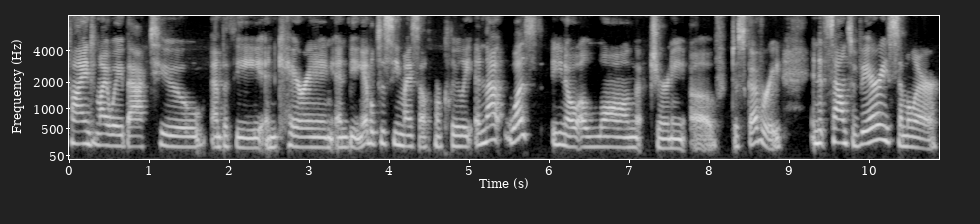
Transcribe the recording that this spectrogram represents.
find my way back to empathy and caring and being able to see myself more clearly. And that was, you know, a long journey of discovery. And it sounds very similar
